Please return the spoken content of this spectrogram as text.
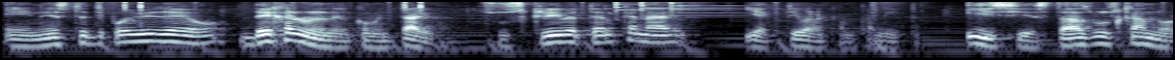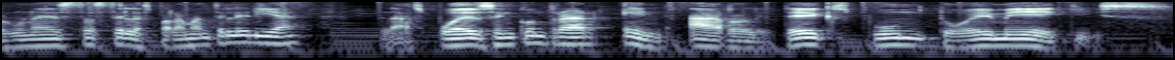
en este tipo de video, déjalo en el comentario, suscríbete al canal y activa la campanita. Y si estás buscando alguna de estas telas para mantelería, las puedes encontrar en arletex.mx.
